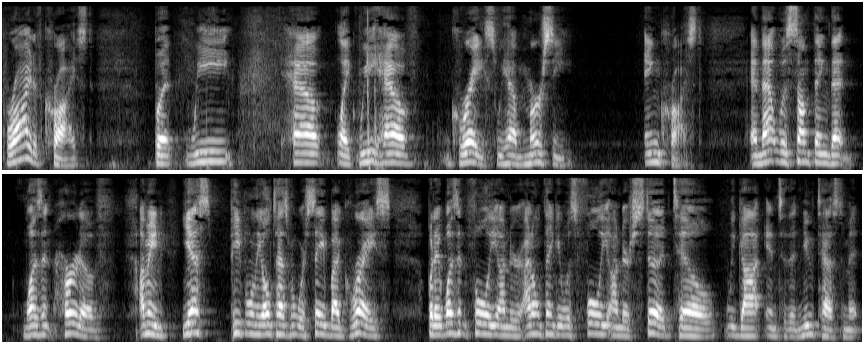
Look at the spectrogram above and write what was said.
bride of Christ, but we have like we have grace, we have mercy in Christ. And that was something that wasn't heard of. I mean, yes, people in the Old Testament were saved by grace, but it wasn't fully under I don't think it was fully understood till we got into the New Testament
